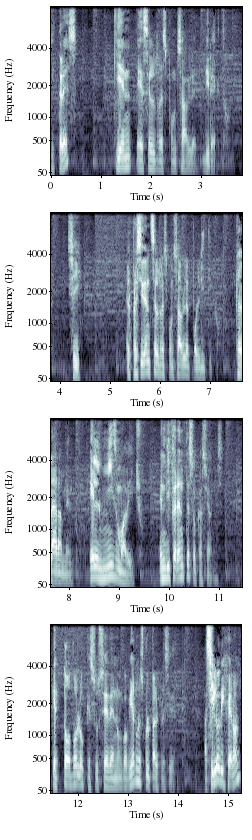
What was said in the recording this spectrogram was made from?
Y tres, quién es el responsable directo. Sí, el presidente es el responsable político, claramente. Él mismo ha dicho en diferentes ocasiones que todo lo que sucede en un gobierno es culpa del presidente. Así lo dijeron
